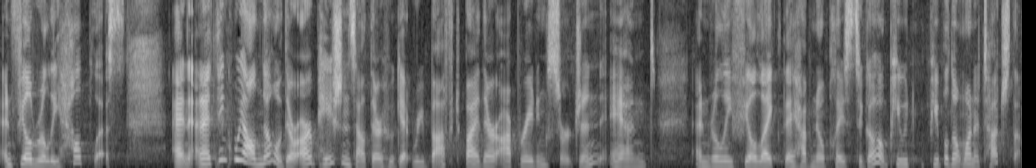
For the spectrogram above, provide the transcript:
and feel really helpless. And, and I think we all know there are patients out there who get rebuffed by their operating surgeon and, and really feel like they have no place to go. People don't want to touch them.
